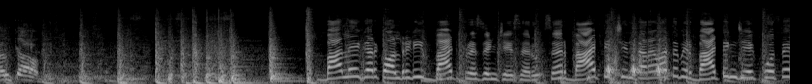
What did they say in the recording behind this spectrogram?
వెల్కమ్ బాలయ్య గారికి ఆల్రెడీ బ్యాట్ ప్రెజెంట్ చేశారు. సార్ బ్యాట్ ఇచ్చిన తర్వాత మీరు బ్యాటింగ్ చేయకపోతే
